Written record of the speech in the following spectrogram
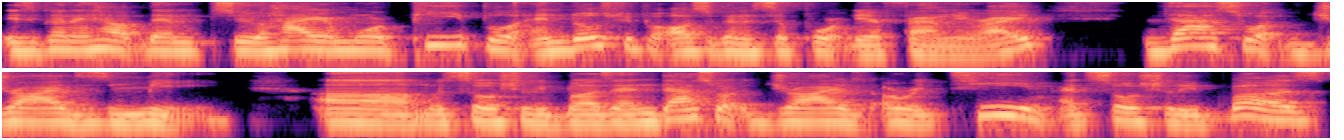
is going to help them to hire more people, and those people are also going to support their family, right? That's what drives me um, with Socially Buzz, and that's what drives our team at Socially Buzz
